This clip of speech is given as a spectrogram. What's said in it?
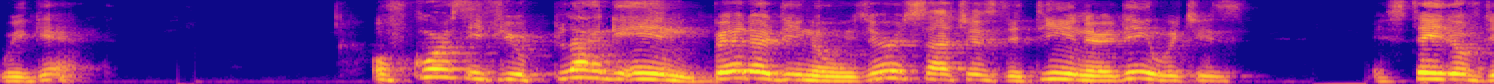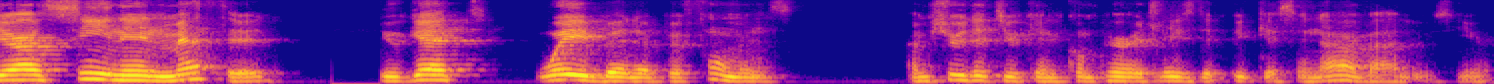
we get. Of course, if you plug in better denoisers, such as the TNRD, which is a state-of-the-art CNN method, you get way better performance. I'm sure that you can compare at least the PKSNR values here.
